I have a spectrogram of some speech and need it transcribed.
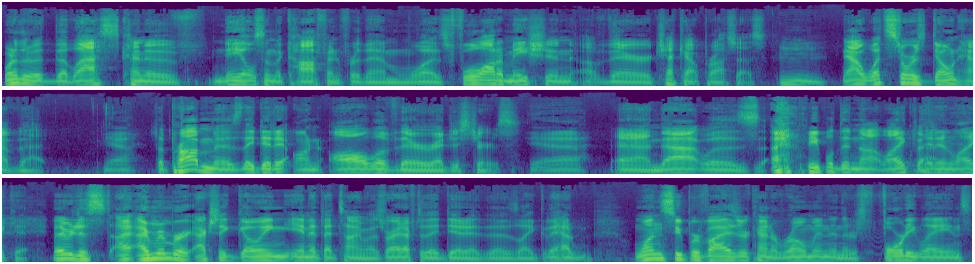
one of the the last kind of nails in the coffin for them was full automation of their checkout process. Hmm. Now, what stores don't have that? Yeah. The problem is they did it on all of their registers, Yeah. and that was people did not like that. They didn't like it. They were just. I, I remember actually going in at that time. It was right after they did it. It was like they had one supervisor, kind of roaming, and there's 40 lanes,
